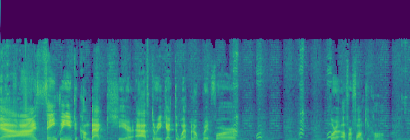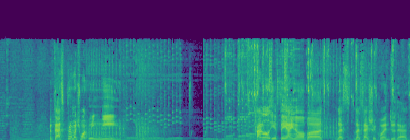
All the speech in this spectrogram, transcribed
Yeah, I think we need to come back here after we get the weapon upgrade for for, uh, for Funky Kong. But that's pretty much what we need. Kind of iffy, I know, but let's let's actually go and do that.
